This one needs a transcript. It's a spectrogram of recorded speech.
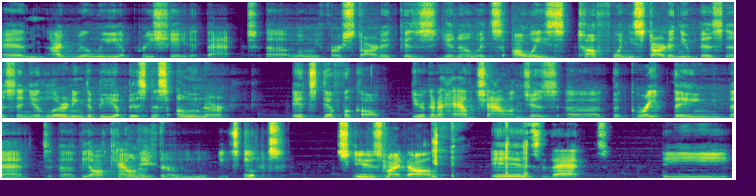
And I really appreciated that uh, when we first started because, you know, it's always tough when you start a new business and you're learning to be a business owner. It's difficult. You're going to have challenges. Uh, the great thing that uh, the All County, excuse my dog, is that the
